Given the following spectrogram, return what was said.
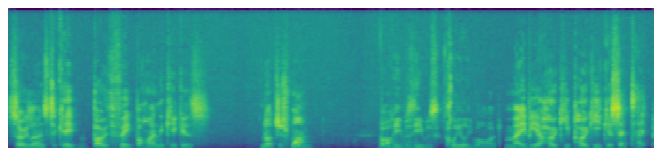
so he learns to keep both feet behind the kickers, not just one. Well, he was he was clearly behind. Maybe a hokey pokey cassette tape,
